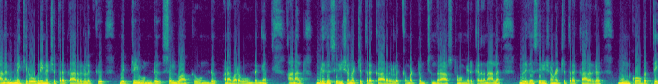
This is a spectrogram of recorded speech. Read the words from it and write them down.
ஆனால் இன்னைக்கு ரோகிணி நட்சத்திரக்காரர்களுக்கு வெற்றி உண்டு செல்வாக்கு உண்டு பணவரவு உண்டுங்க. ஆனால் மிருகசிரீஷ நட்சத்திரக்காரர்களுக்கு மட்டும் அஷ்டமம் இருக்கிறதுனால மிருகசிரீஷம் நட்சத்திரக்காரர்கள் முன்கோபத்தை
